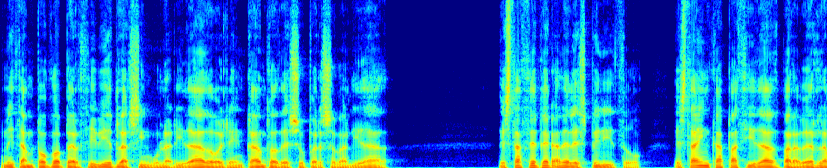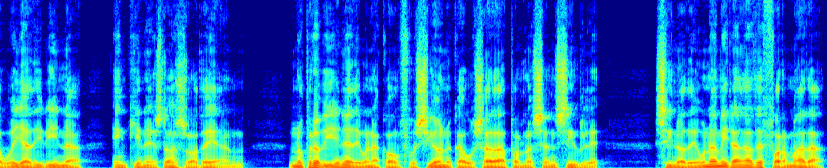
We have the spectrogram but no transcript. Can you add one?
ni tampoco percibir la singularidad o el encanto de su personalidad. Está cerca del espíritu, esta incapacidad para ver la huella divina en quienes nos rodean no proviene de una confusión causada por lo sensible, sino de una mirada deformada,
